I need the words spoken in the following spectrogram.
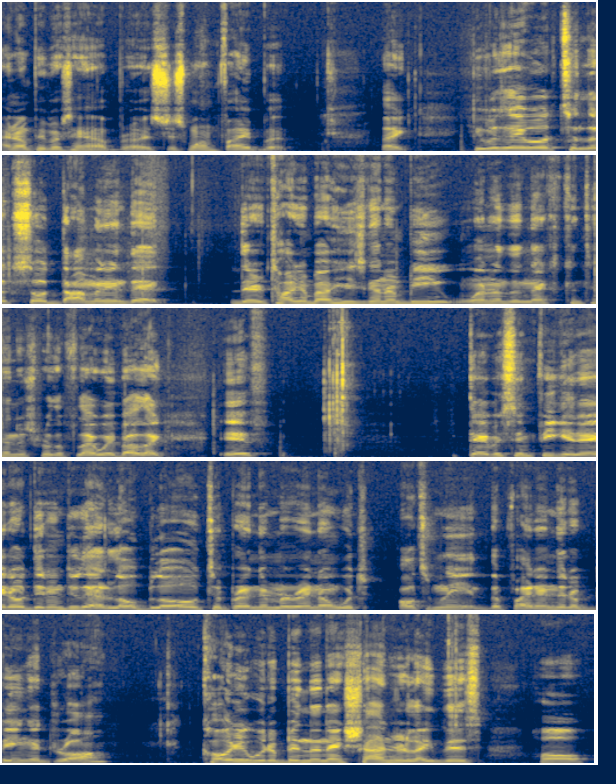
I know people are saying, "Oh, bro, it's just one fight," but like he was able to look so dominant that they're talking about he's gonna be one of the next contenders for the flyweight belt. Like if Deiveson Figueiredo didn't do that low blow to Brandon Moreno, which ultimately the fight ended up being a draw, Cody would have been the next challenger. Like this whole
